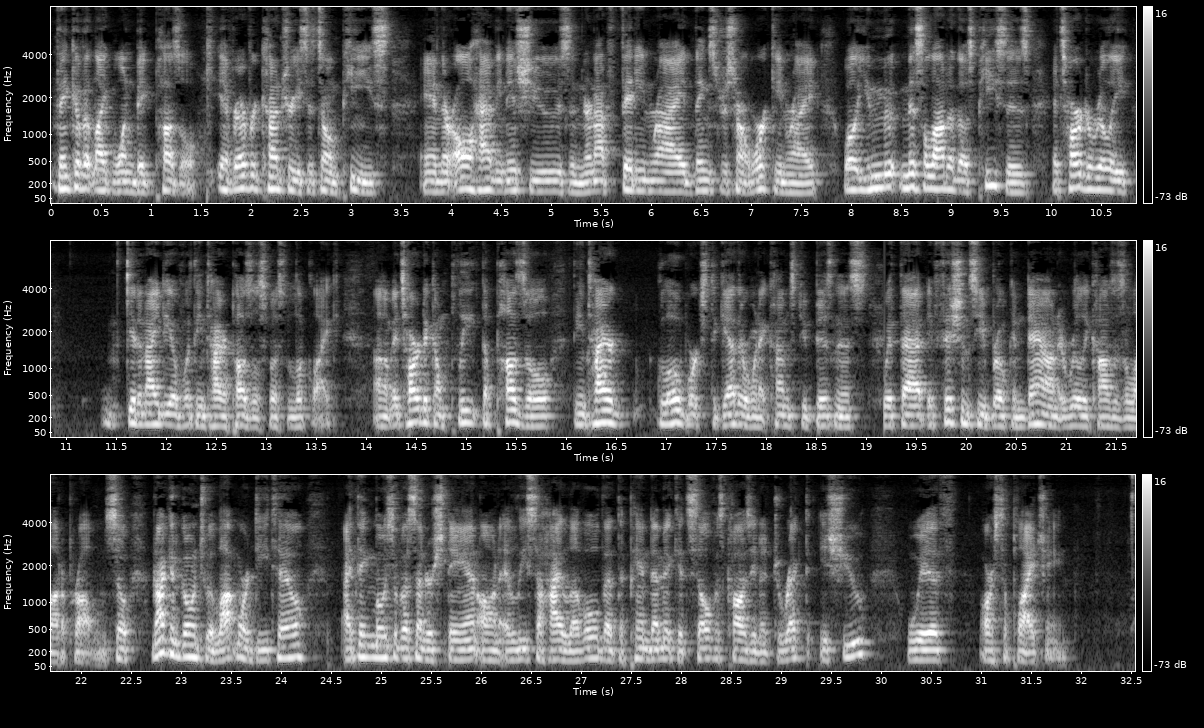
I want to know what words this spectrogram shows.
think of it like one big puzzle. If every country is its own piece and they're all having issues and they're not fitting right, things just aren't working right, well, you miss a lot of those pieces. It's hard to really get an idea of what the entire puzzle is supposed to look like. Um, it's hard to complete the puzzle. The entire globe works together when it comes to business. With that efficiency broken down, it really causes a lot of problems. So I'm not going to go into a lot more detail. I think most of us understand on at least a high level that the pandemic itself is causing a direct issue with our supply chain.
